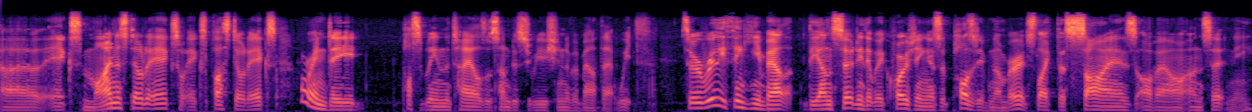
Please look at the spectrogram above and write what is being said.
uh, x minus delta x or x plus delta x, or indeed possibly in the tails of some distribution of about that width. So we're really thinking about the uncertainty that we're quoting as a positive number. It's like the size of our uncertainty.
